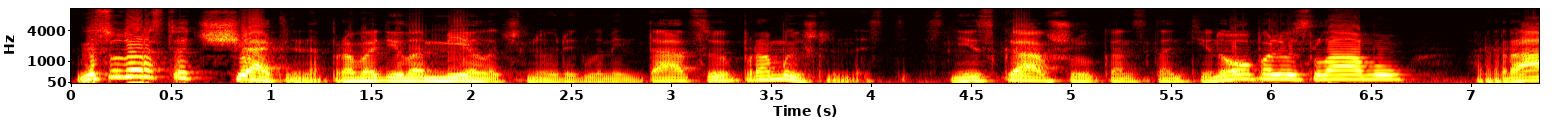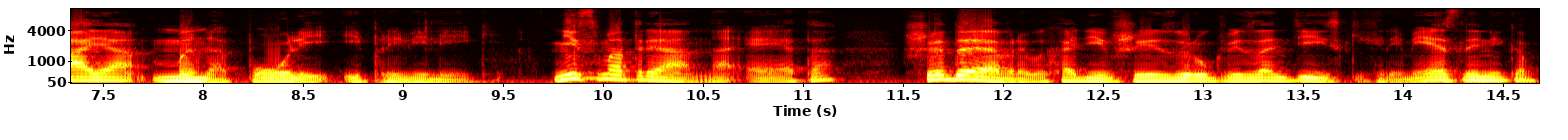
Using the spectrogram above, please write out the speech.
Государство тщательно проводило мелочную регламентацию промышленности, снискавшую Константинополю славу рая монополий и привилегий. Несмотря на это, шедевры, выходившие из рук византийских ремесленников,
